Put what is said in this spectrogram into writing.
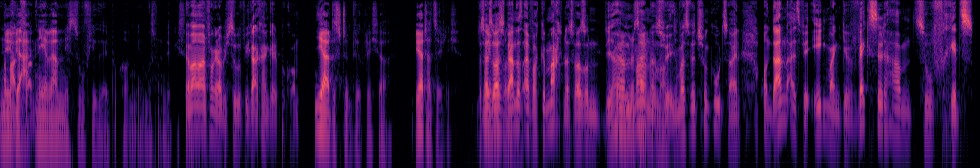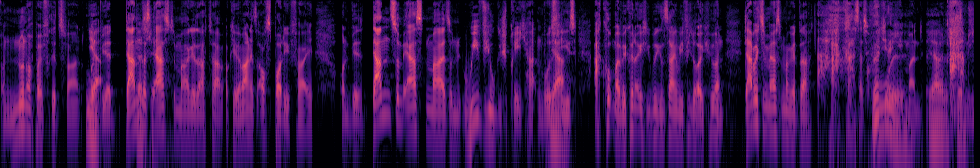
Nee am wir, nee, wir haben nicht so viel Geld bekommen, nee, muss man wirklich Wir sagen. haben am Anfang, glaube ich, so gut wie gar kein Geld bekommen. Ja, das stimmt wirklich, ja. Ja, tatsächlich. Das heißt, hast, wir haben das einfach gemacht und das war so ein, ja, Wir wir, das machen halt das gemacht. für irgendwas wird schon gut sein. Und dann, als wir irgendwann gewechselt haben zu Fritz und nur noch bei Fritz waren Ja, und wir dann das das, erste Mal gesagt haben, okay, wir machen jetzt auch Spotify und wir dann zum ersten Mal so ein Review-Gespräch hatten, wo es Ja. hieß, ach guck mal, wir können euch übrigens sagen, wie viele euch hören. Da habe ich zum ersten Mal gedacht, ach krass, das hört ja cool. jemand. Ja, das ach, stimmt.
